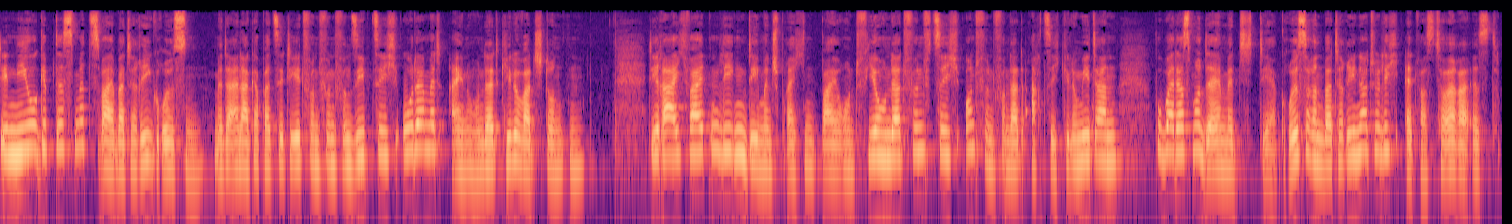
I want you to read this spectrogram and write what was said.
Den NIO gibt es mit zwei Batteriegrößen, mit einer Kapazität von 75 oder mit 100 Kilowattstunden. Die Reichweiten liegen dementsprechend bei rund 450 und 580 Kilometern, wobei das Modell mit der größeren Batterie natürlich etwas teurer ist.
